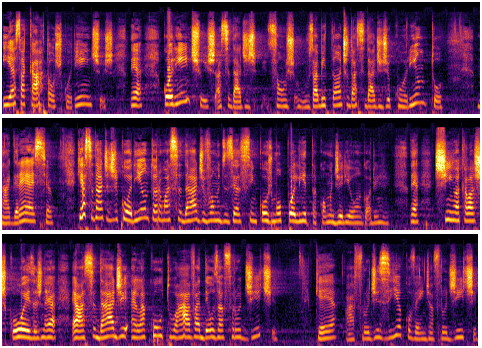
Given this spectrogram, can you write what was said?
E essa carta aos Coríntios, né? Coríntios, a cidade de, são os, os habitantes da cidade de Corinto, na Grécia, que a cidade de Corinto era uma cidade, vamos dizer assim, cosmopolita, como diriam agora. Né? Tinham aquelas coisas, né? A cidade, ela cultuava a deusa Afrodite, que é afrodisíaco, vem de Afrodite,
